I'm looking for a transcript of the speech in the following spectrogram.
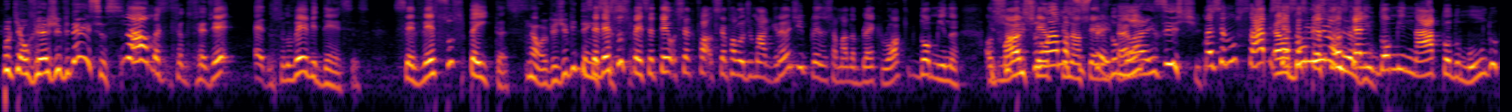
Porque eu vejo evidências. Não, mas você, você vê. é, você não vê evidências. Você vê suspeitas. Não, eu vejo Você evidências. vê suspeitas. Você, tem- você fa- você falou de uma grande empresa chamada BlackRock que domina os Isso, maiores isso é centros uma financeiros suspeita, do mundo. ela existe. Mas você não sabe se Ela essas domina pessoas mesmo. querem dominar todo mundo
